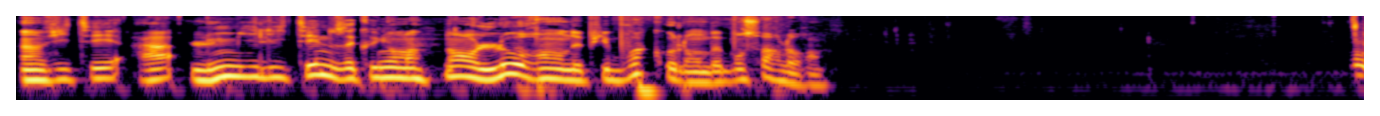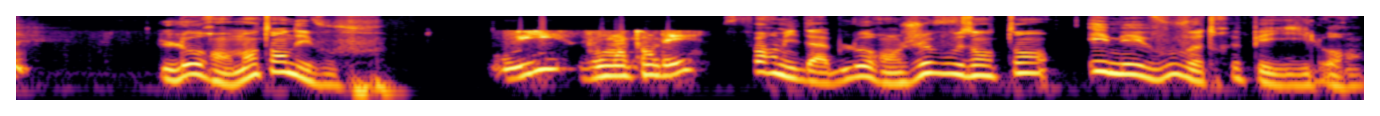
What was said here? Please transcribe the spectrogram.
invités à l'humilité. Nous accueillons maintenant Laurent depuis Bois-Colombes. Bonsoir, Laurent. Laurent, m'entendez-vous? Oui, vous m'entendez? Formidable. Laurent, je vous entends. Aimez-vous votre pays, Laurent?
